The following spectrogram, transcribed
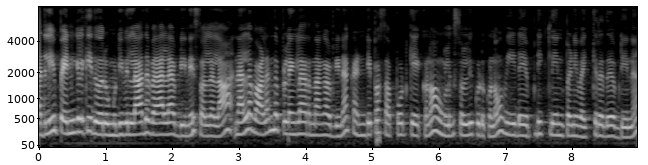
அதுலேயும் பெண்களுக்கு இது ஒரு முடிவில்லாத வேலை அப்படின்னே சொல்லலாம். நல்ல வளர்ந்த பிள்ளைங்களா இருந்தாங்க அப்படின்னா கண்டிப்பாக சப்போர்ட் கேட்கணும். அவங்களுக்கு சொல்லி கொடுக்கணும். வீடை எப்படி க்ளீன் பண்ணி வைக்கிறது அப்படின்னு.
